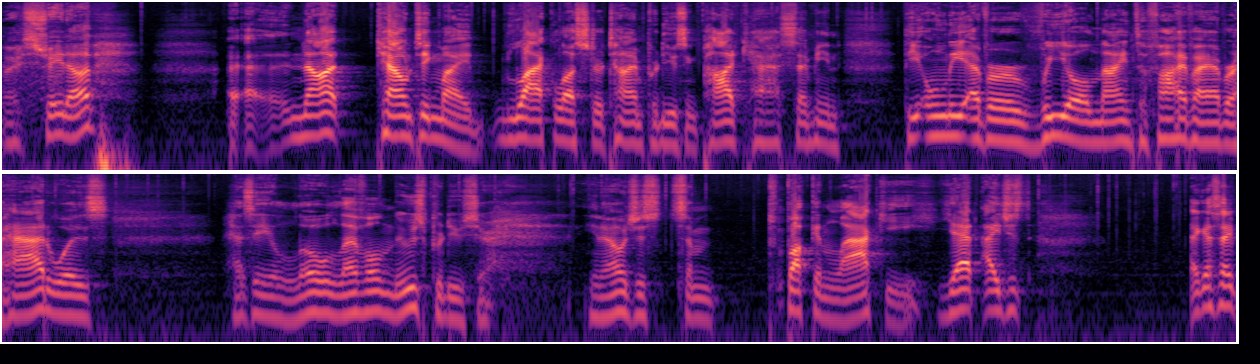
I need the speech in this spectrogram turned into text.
Right, straight up, not counting my lackluster time producing podcasts, I mean, the only ever real 9 to 5 I ever had was as a low level news producer. You know, just some fucking lackey. Yet I just. I guess I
